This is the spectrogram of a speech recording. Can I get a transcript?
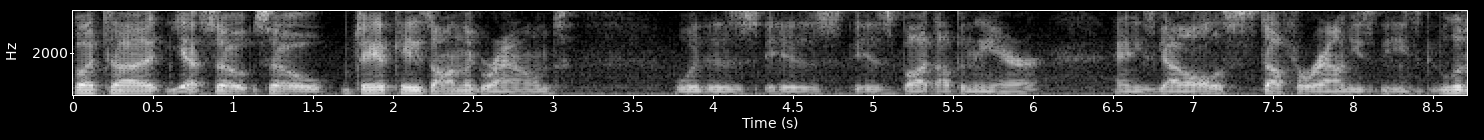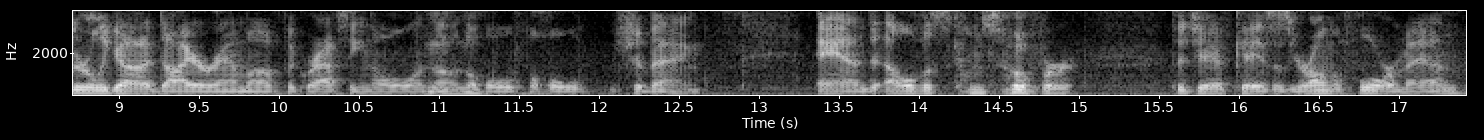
But uh, yeah, so so JFK's on the ground with his his his butt up in the air, and he's got all the stuff around. He's he's literally got a diorama of the grassy knoll and the, the whole the whole shebang. And Elvis comes over to JFK and says, "You're on the floor, man."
